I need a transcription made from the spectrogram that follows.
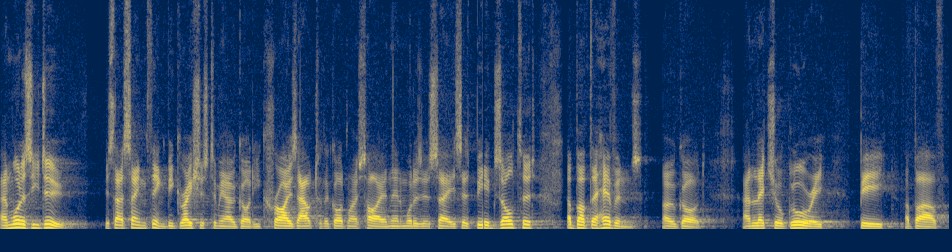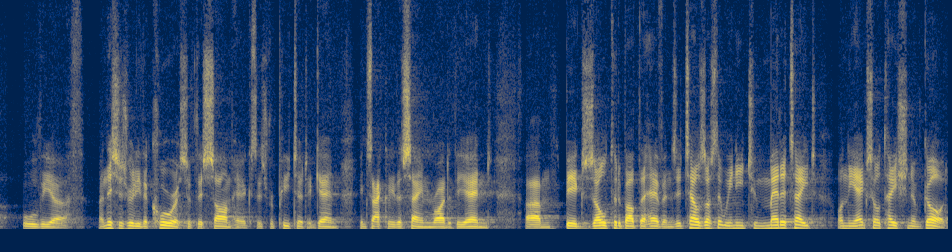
And what does he do? It's that same thing. Be gracious to me, O God. He cries out to the God Most High. And then what does it say? It says, Be exalted above the heavens, O God, and let your glory be above all the earth. And this is really the chorus of this psalm here, because it's repeated again, exactly the same right at the end um, be exalted above the heavens. It tells us that we need to meditate on the exaltation of God,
